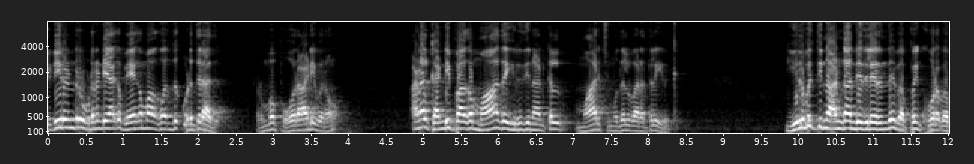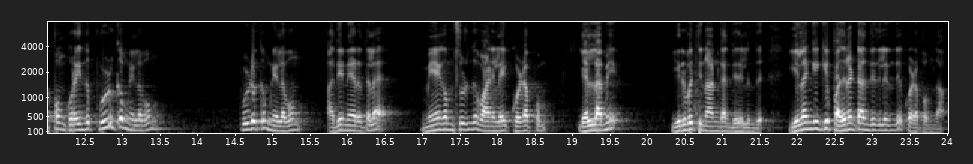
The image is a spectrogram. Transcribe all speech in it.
திடீரென்று உடனடியாக வேகமாக வந்து கொடுத்துடாது ரொம்ப போராடி வரும். ஆனால் கண்டிப்பாக மாத இறுதி நாட்கள் மார்ச் முதல் வாரத்தில் இருக்குது இருபத்தி நான்காம் தேதியிலிருந்தே வெப்பம் குற வெப்பம் குறைந்து புழுக்கம் நிலவும் புழுக்கம் நிலவும். அதே நேரத்தில் மேகம் சூழ்ந்த வானிலை குழப்பம் எல்லாமே இருபத்தி நான்காம் தேதியிலிருந்து இலங்கைக்கு பதினெட்டாம் தேதியிலிருந்தே குழப்பம்தான்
